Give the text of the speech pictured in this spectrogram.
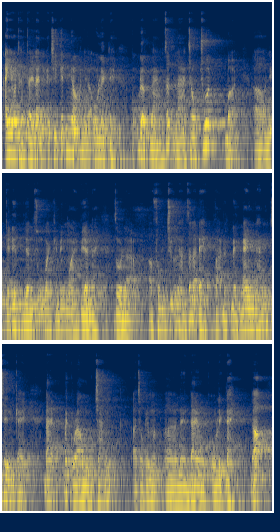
Anh em có thể thấy là những cái chi tiết nhỏ như là ô lịch này cũng được làm rất là trau chuốt bởi uh, những cái điểm nhấn xung quanh phía bên ngoài viền này rồi là uh, phông chữ làm rất là đẹp và được để ngay ngắn trên cái background màu trắng ở trong cái uh, nền dial của ô lịch này. Đó.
